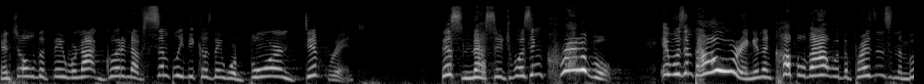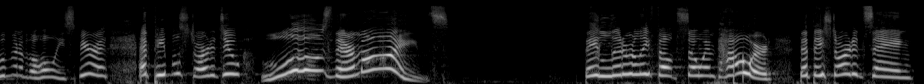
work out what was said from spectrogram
and told that they were not good enough simply because they were born different, this message was incredible. It was empowering. And then couple that with the presence and the movement of the Holy Spirit, and people started to lose their minds. They literally felt so empowered that they started saying,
